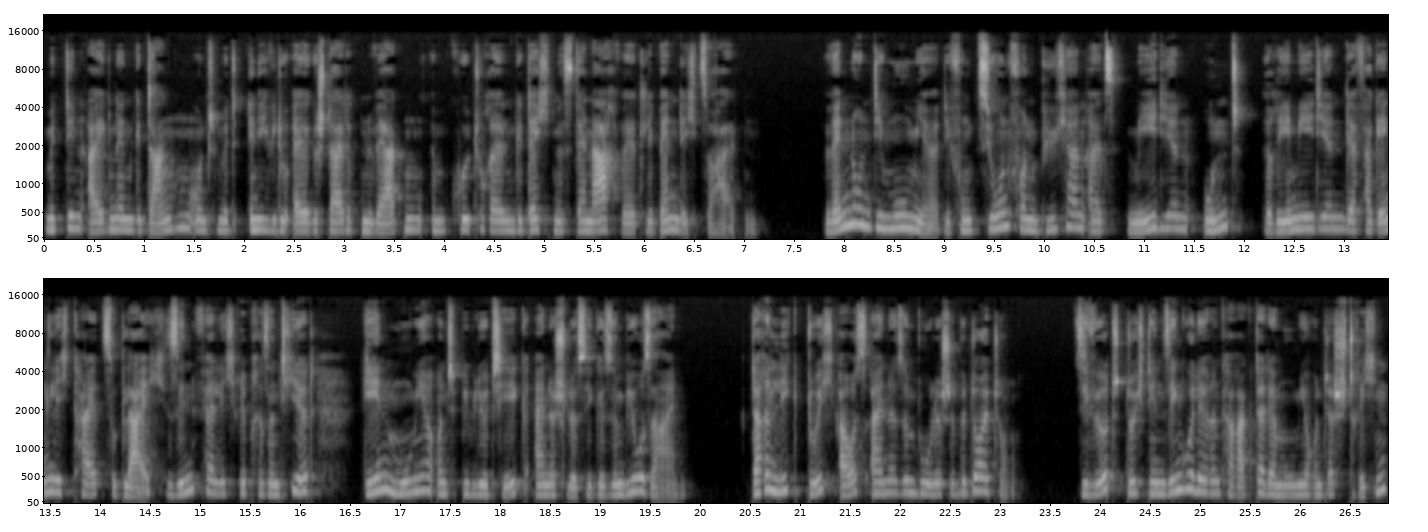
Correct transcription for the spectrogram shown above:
mit den eigenen Gedanken und mit individuell gestalteten Werken im kulturellen Gedächtnis der Nachwelt lebendig zu halten. Wenn nun die Mumie die Funktion von Büchern als Medien und Remedien der Vergänglichkeit zugleich sinnfällig repräsentiert, gehen Mumie und Bibliothek eine schlüssige Symbiose ein. Darin liegt durchaus eine symbolische Bedeutung. Sie wird durch den singulären Charakter der Mumie unterstrichen,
